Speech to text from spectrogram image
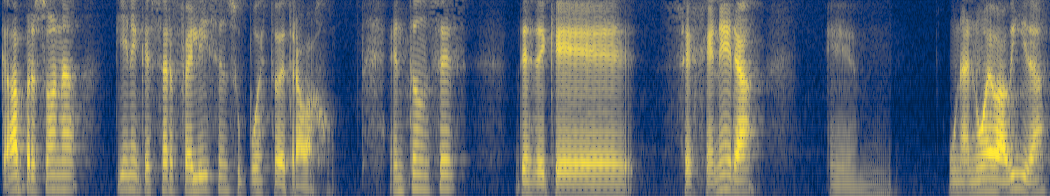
cada persona tiene que ser feliz en su puesto de trabajo. Entonces, desde que se genera Em, una nueva vida,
